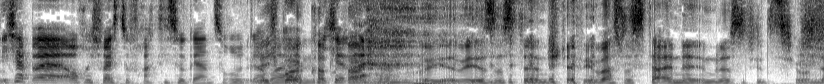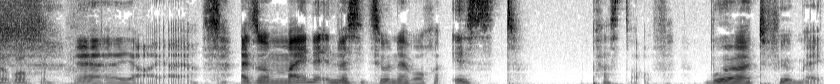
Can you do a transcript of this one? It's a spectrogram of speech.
Ich habe äh, auch, ich weiß, du fragst nicht so gern zurück, aber ich wollte ähm, gerade fragen, ja, wie, wie ist es denn, Steffi? Was ist deine Investition der Woche? Ja, ja, ja, ja. Also meine Investition der Woche ist, passt auf, Word für Mac.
